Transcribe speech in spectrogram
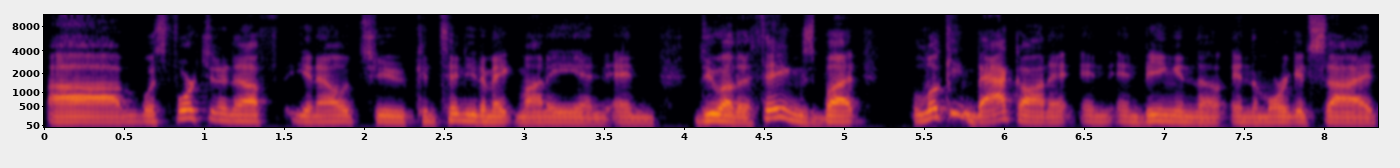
Um, was fortunate enough, you know, to continue to make money and, and do other things. But looking back on it and, and being in the in the mortgage side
